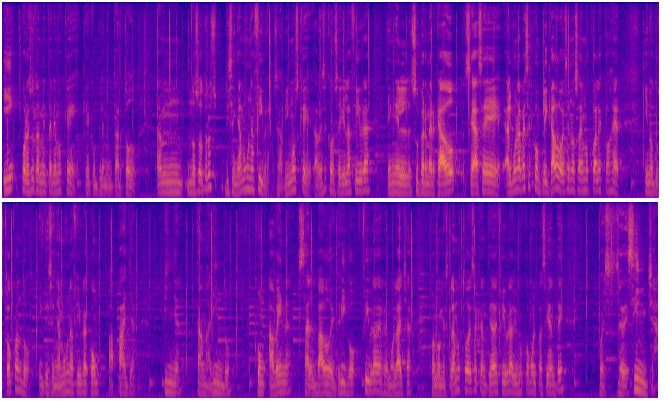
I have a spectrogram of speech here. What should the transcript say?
Y por eso también tenemos que, complementar todo. nosotros diseñamos una fibra, o sea, vimos que a veces conseguir la fibra en el supermercado se hace algunas veces complicado, a veces no sabemos cuál escoger. Y nos gustó cuando diseñamos una fibra con papaya, piña, tamarindo, con avena, salvado de trigo, fibra de remolacha. Cuando mezclamos toda esa cantidad de fibra vimos cómo el paciente pues se deshincha,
